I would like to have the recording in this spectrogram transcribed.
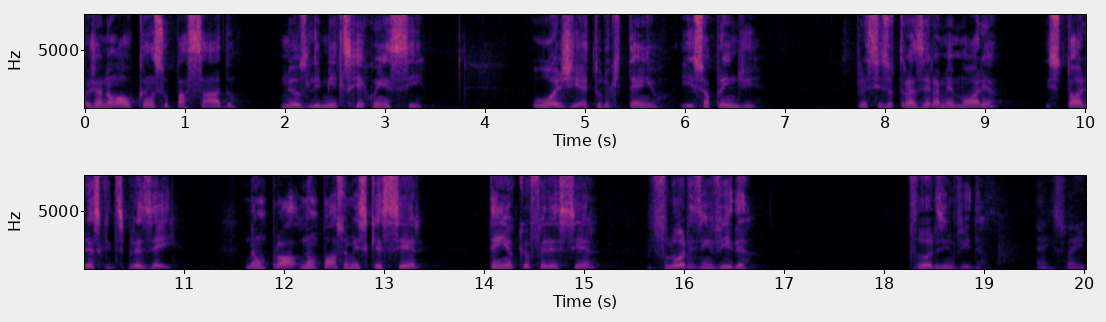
Eu já não alcanço o passado, meus limites reconheci. O hoje é tudo que tenho, e isso aprendi. Preciso trazer à memória histórias que desprezei. Não, pro- não posso me esquecer, tenho que oferecer flores em vida. Flores em vida. É isso aí.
